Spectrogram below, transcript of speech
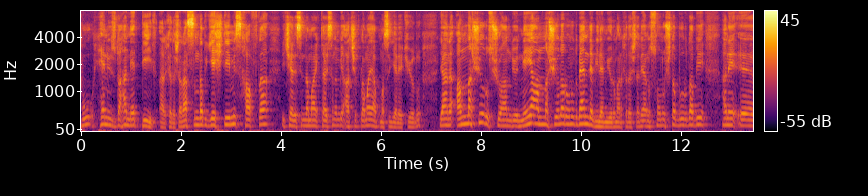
bu henüz daha net değil arkadaşlar. Aslında bu geçtiğimiz hafta içerisinde Mike Tyson'ın bir açıklama yapması gerekiyordu. Yani anlaşıyoruz şu an diyor. Neye anlaşıyorlar onu da ben de bilemiyorum arkadaşlar. Yani sonuçta burada bir hani e,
